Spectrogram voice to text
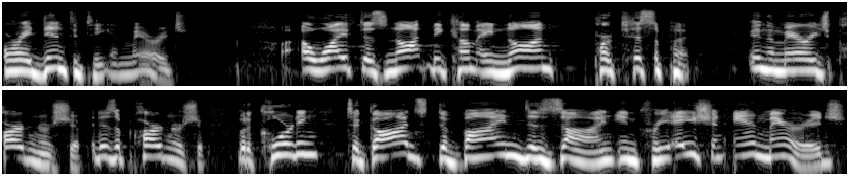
or identity in marriage. A wife does not become a non participant in the marriage partnership. It is a partnership. But according to God's divine design in creation and marriage,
